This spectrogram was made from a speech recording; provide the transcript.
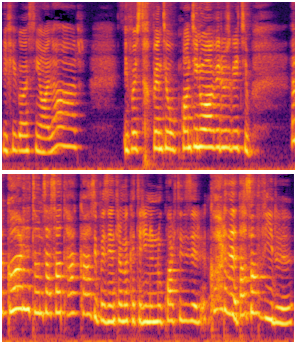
E ficam assim a olhar, e depois de repente eu continuo a ouvir os gritos, tipo, acorda, estão-nos a assaltar a casa. E depois entra uma Catarina no quarto a dizer, acorda, estás a ouvir?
